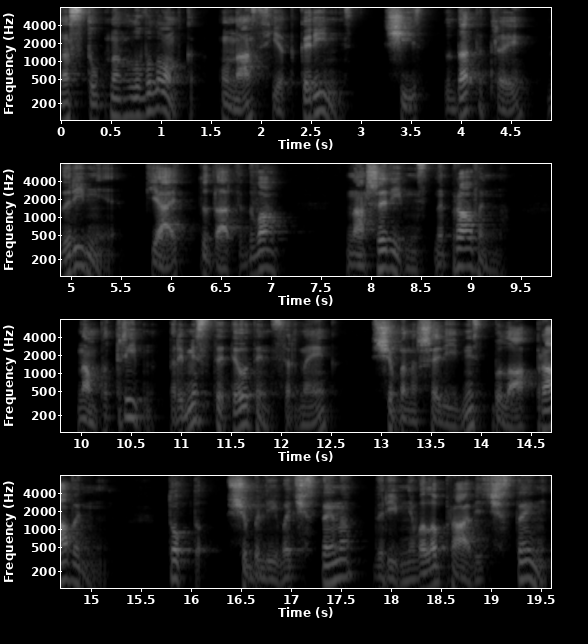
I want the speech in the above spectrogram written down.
Наступна головоломка. У нас є така рівність. 6 додати 3 дорівнює 5 додати 2. Наша рівність неправильна. Нам потрібно перемістити один сірник, щоб наша рівність була правильною. Тобто, щоб ліва частина дорівнювала правій частині.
